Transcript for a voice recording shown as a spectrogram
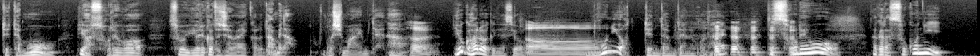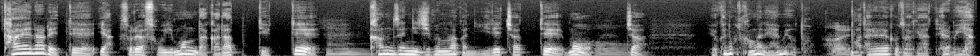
ててもいやそれはそういうやり方じゃないからダメだおしまいみたいなはい。よくあるわけですよ。何やってんだみたいなことね。でそれをだからそこに耐えられていやそれはそういうもんだからって言ってうん。完全に自分の中に入れちゃってもうん。うじゃあ余計なこと考えるのやめようとはい与えられることだけやってやればいいやっ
